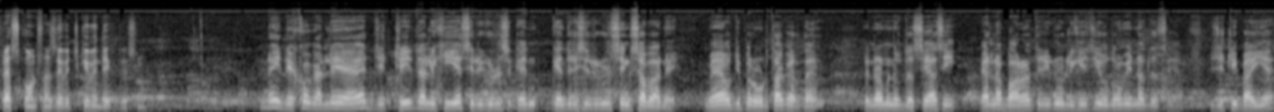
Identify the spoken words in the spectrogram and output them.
ਪ੍ਰੈਸ ਕਾਨਫਰੰਸ ਦੇ ਵਿੱਚ ਕਿਵੇਂ ਦੇਖਦੇ ਹੋ ਇਸ ਨੂੰ? ਨਹੀਂ, ਦੇਖੋ, ਗੱਲ ਇਹ ਹੈ, ਚਿੱਠੀ ਤਾਂ ਲਿਖੀ ਹੈ ਸ੍ਰੀ ਗੁਰੂ ਕੇਂਦਰੀ ਸ੍ਰੀ ਗੁਰੂ ਸਿੰਘ ਸਭਾ ਨੇ। ਮੈਂ ਉਹਦੀ ਪ੍ਰੋੜਤਾ ਕਰਦਾ ਹਾਂ। ਇਹਨਾਂ ਨੇ ਮੈਨੂੰ ਦੱਸਿਆ ਸੀ। ਪਹਿਲਾਂ 12 ਤਰੀਕ ਨੂੰ ਲਿਖੀ ਸੀ, ਉਦੋਂ ਵੀ ਇਹਨਾਂ ਦੱਸਿਆ ਵੀ ਚਿੱਠੀ ਪਾਈ ਹੈ।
